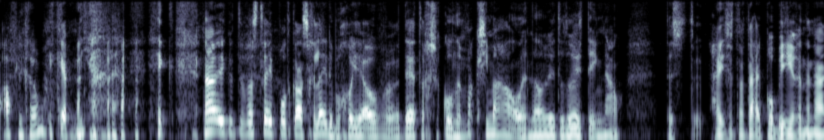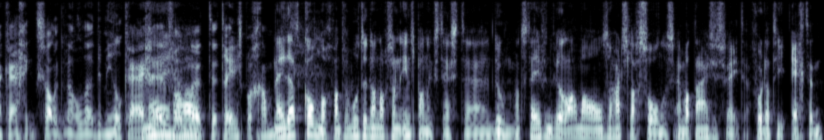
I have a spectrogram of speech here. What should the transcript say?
afvliegen. Ik heb. Ja, ik, nou, ik, het was twee podcasts geleden begon je over 30 seconden maximaal. En dan het. Ik denk, nou. Dus hij is het aan het uitproberen. En daarna krijg ik, zal ik wel de mail krijgen nee, van oh. het uh, trainingsprogramma. Nee, dat komt nog. Want we moeten dan nog zo'n inspanningstest uh, doen. Want Steven wil allemaal onze hartslagzones en wattages weten. Voordat hij echt een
